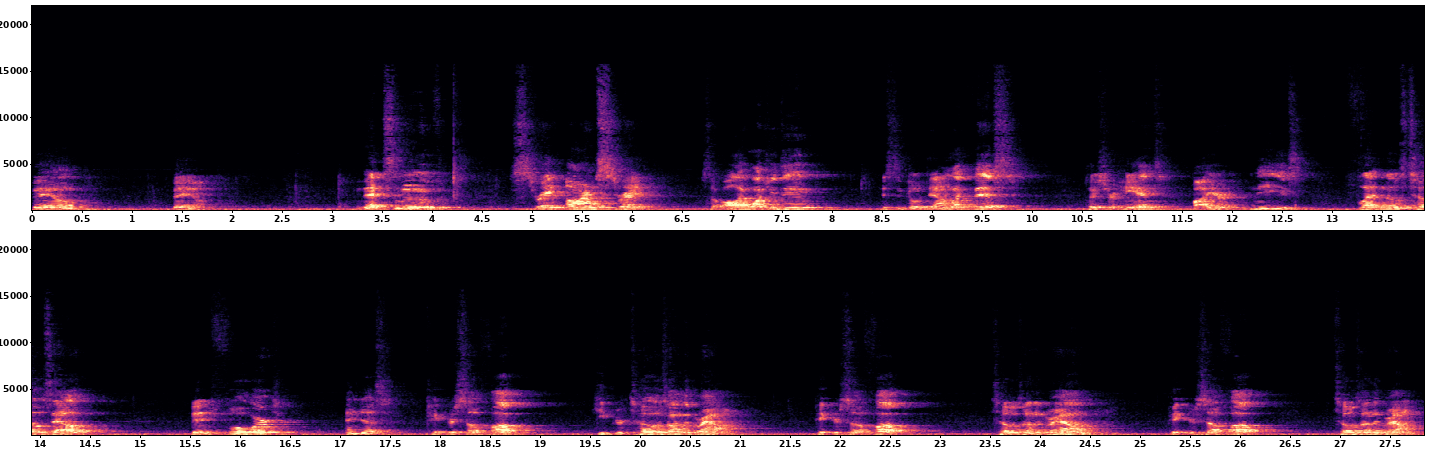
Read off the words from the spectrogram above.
Bam, bam. Next move, straight arm strength. So all I want you to do is to go down like this, place your hands by your knees, flatten those toes out, bend forward, and just pick yourself up, Keep your toes on the ground. Pick yourself up, toes on the ground, pick yourself up, toes on the ground.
